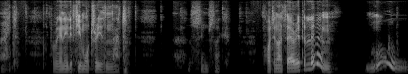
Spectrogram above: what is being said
Right. Probably gonna need a few more trees than that. Seems like quite a nice area to live in. Ooh.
